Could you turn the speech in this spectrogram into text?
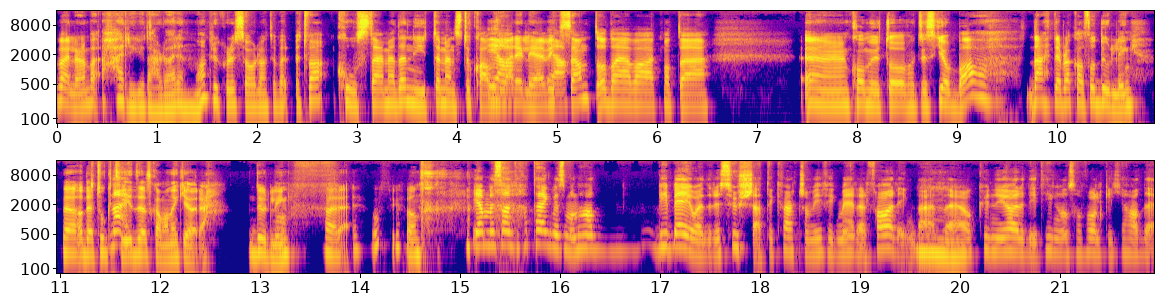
Veilæreren bare 'herregud, er du her ennå? Bruker du så lang tid?' Bare, vet du hva, Kos deg med det, nyt det mens du kan, du er elev, ikke sant? Og da jeg var på en måte eh, kom ut og faktisk jobba Nei, det ble kalt for dulling. Det, og det tok Nei. tid, det skal man ikke gjøre. Dulling. Er. Oh, fy faen. Ja, men sant, tenk hvis man hadde vi ble jo en ressurs etter hvert som vi fikk mer erfaring der, mm. Eh, og kunne gjøre de tingene som folk ikke hadde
